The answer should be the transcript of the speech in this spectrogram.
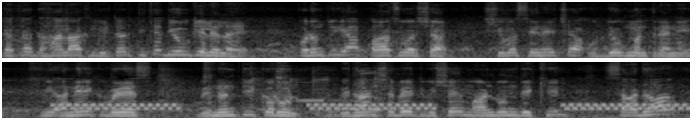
त्यातलं दहा लाख लिटर तिथे देऊ केलेलं आहे. परंतु या पाच वर्षात शिवसेनेच्या उद्योगमंत्र्यांनी मी अनेक वेळेस विनंती करून विधानसभेत विषय मांडून देखील साधं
